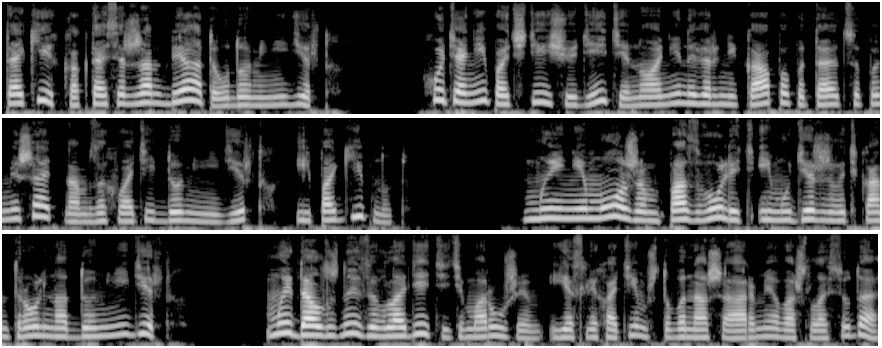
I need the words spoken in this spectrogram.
таких, как та сержант Биата у Домини Диртх. Хоть они почти еще дети, но они наверняка попытаются помешать нам захватить Домини Диртх и погибнут. Мы не можем позволить им удерживать контроль над Домини Диртх. Мы должны завладеть этим оружием, если хотим, чтобы наша армия вошла сюда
